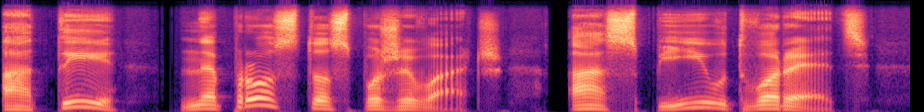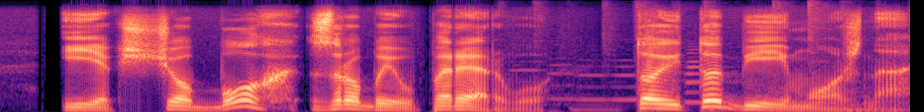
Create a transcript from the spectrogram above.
а ти не просто споживач, а співтворець. І якщо Бог зробив перерву, то й тобі можна.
